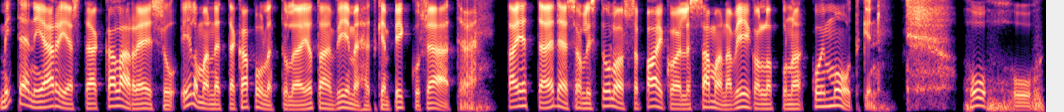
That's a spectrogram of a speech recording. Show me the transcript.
miten järjestää kalareissu ilman, että kapulle tulee jotain viime hetken pikkusäätöä? Tai että edes olisi tulossa paikoille samana viikonloppuna kuin muutkin? Huhhuh.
